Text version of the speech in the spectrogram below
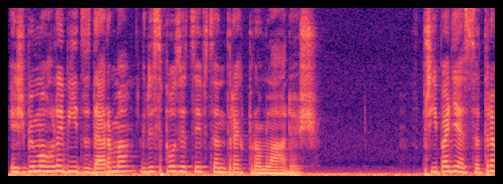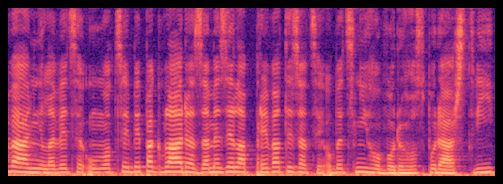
jež by mohly být zdarma k dispozici v centrech pro mládež. V případě setrvání levice u moci by pak vláda zamezila privatizaci obecního vodohospodářství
